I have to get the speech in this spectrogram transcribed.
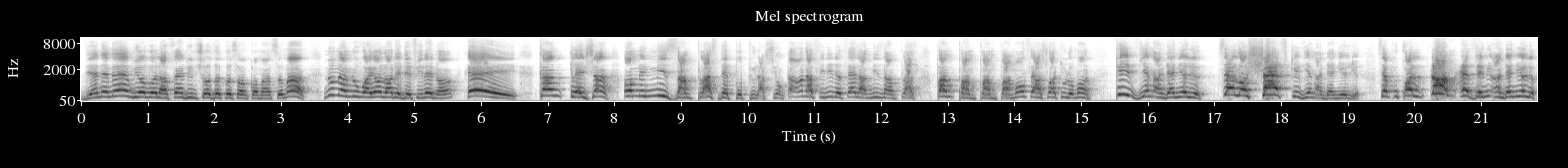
Bien-aimé, mieux vaut la fin d'une chose que son commencement. Nous-mêmes, nous voyons lors des défilés, non? Hey Quand les gens ont mis en place des populations, quand on a fini de faire la mise en place, pam, pam, pam, pam, on fait asseoir tout le monde. Qui vient en dernier lieu? C'est le chef qui vient en dernier lieu. C'est pourquoi l'homme est venu en dernier lieu.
